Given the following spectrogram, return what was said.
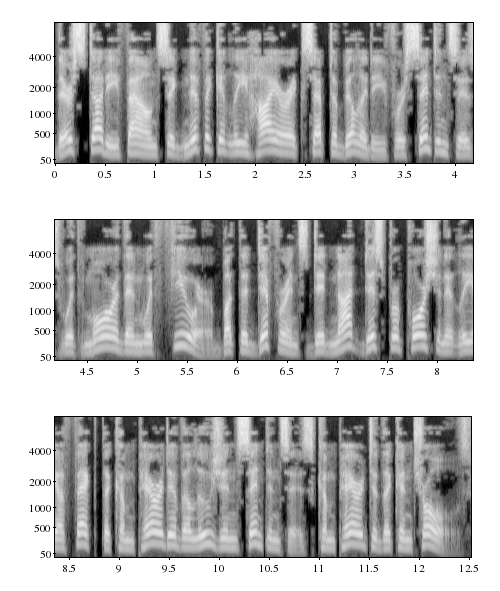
their study found significantly higher acceptability for sentences with more than with fewer but the difference did not disproportionately affect the comparative illusion sentences compared to the controls.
